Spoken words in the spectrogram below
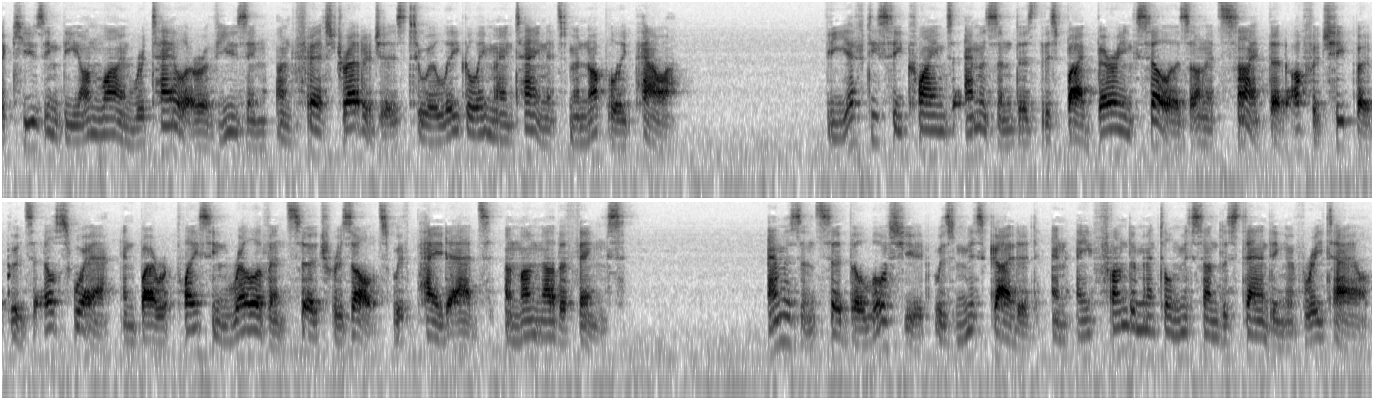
accusing the online retailer of using unfair strategies to illegally maintain its monopoly power. The FTC claims Amazon does this by burying sellers on its site that offer cheaper goods elsewhere and by replacing relevant search results with paid ads, among other things. Amazon said the lawsuit was misguided and a fundamental misunderstanding of retail.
